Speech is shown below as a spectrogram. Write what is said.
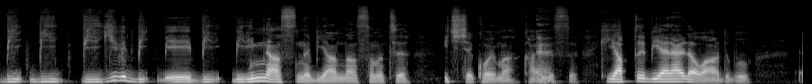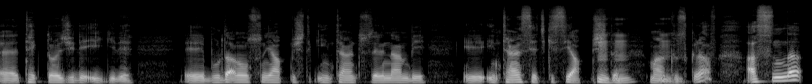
bi, bi- bilgi ve bi- e, bi- bilimle aslında bir yandan sanatı iç içe koyma kaygısı. Ki yaptığı bir yerel de vardı bu e, teknolojiyle ilgili. E, burada anonsunu yapmıştık. İnternet üzerinden bir e, internet seçkisi yapmıştı Hı hı, Marcus Graf. Aslında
